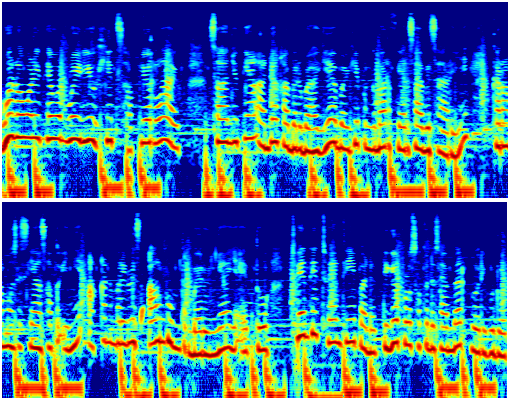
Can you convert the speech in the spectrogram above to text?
101 Radio Hits Up Your Life Selanjutnya ada kabar bahagia bagi penggemar Versa Besari Karena musisi yang satu ini akan merilis album terbarunya yaitu 2020 pada 31 Desember 2020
